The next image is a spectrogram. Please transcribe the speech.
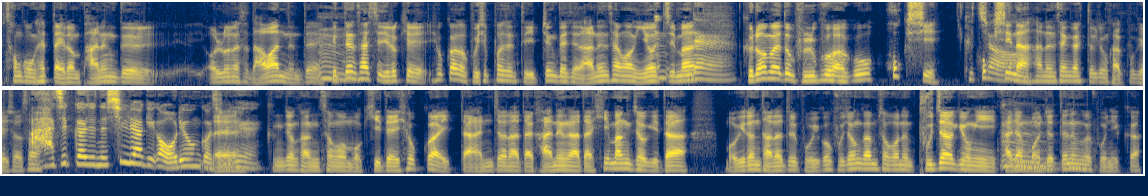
성공했다 이런 반응들 언론에서 나왔는데 음. 그땐 사실 이렇게 효과가 90% 입증되진 않은 상황이었지만 음, 네. 그럼에도 불구하고 혹시 그쵸. 혹시나 하는 생각들 좀 갖고 계셔서 아직까지는 신뢰하기가 어려운 거죠. 네, 예. 긍정 강성어 뭐 기대 효과 있다, 안전하다, 가능하다, 희망적이다 뭐 이런 단어들 보이고 부정 감성어는 부작용이 가장 음, 먼저 뜨는 음. 걸 보니까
